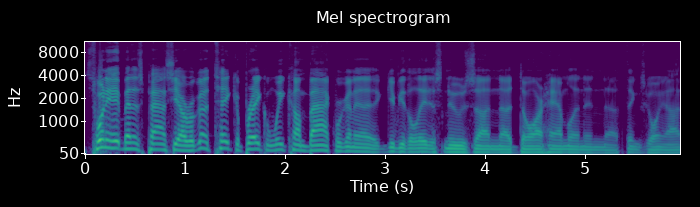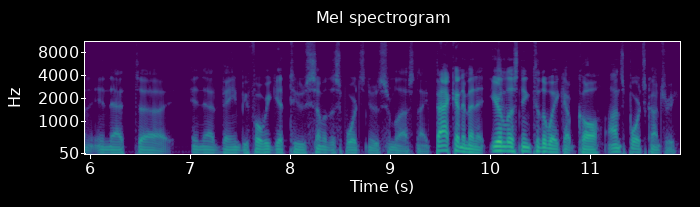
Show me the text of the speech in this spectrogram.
It's 28 minutes past the hour. We're going to take a break. When we come back, we're going to give you the latest news on uh, Damar Hamlin and uh, things going on in that uh, in that vein before we get to some of the sports news from last night. Back in a minute. You're listening to the Wake Up Call on Sports Country.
